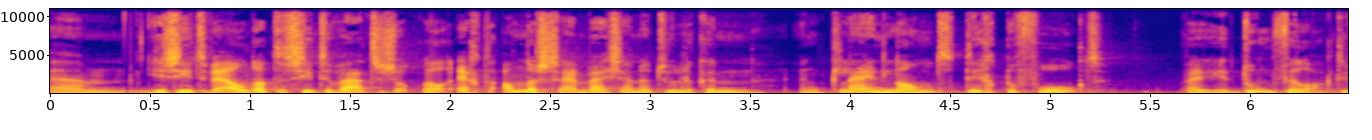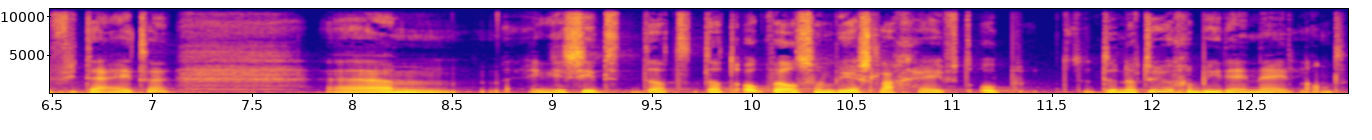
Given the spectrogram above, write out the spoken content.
Um, je ziet wel dat de situaties ook wel echt anders zijn. Wij zijn natuurlijk een, een klein land, dichtbevolkt. Wij doen veel activiteiten. Um, en je ziet dat dat ook wel zijn weerslag heeft op de natuurgebieden in Nederland.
